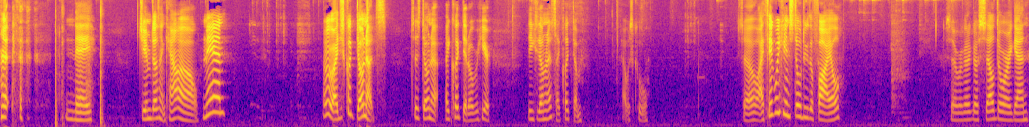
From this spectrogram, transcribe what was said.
Nay. Gym doesn't count. Oh, man. Oh, I just clicked donuts. It says donut. I clicked it over here. These donuts, I clicked them. That was cool. So, I think we can still do the file. So, we're going to go cell door again.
